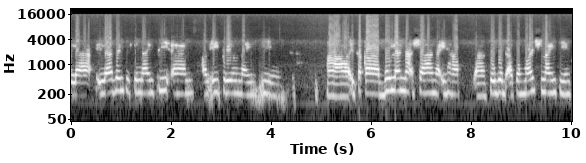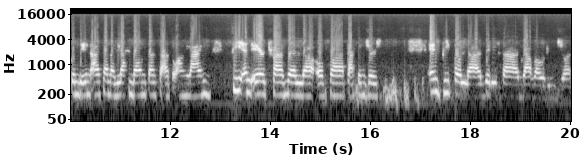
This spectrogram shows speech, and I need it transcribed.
ala 11:59 PM on April 19. Uh, isa ka bulan na siya nga ihap uh, sugod atong March 19 kundi asa nag-lockdown ta sa ato ang land sea and air travel uh, of uh, passengers and people uh, diri sa Davao region.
